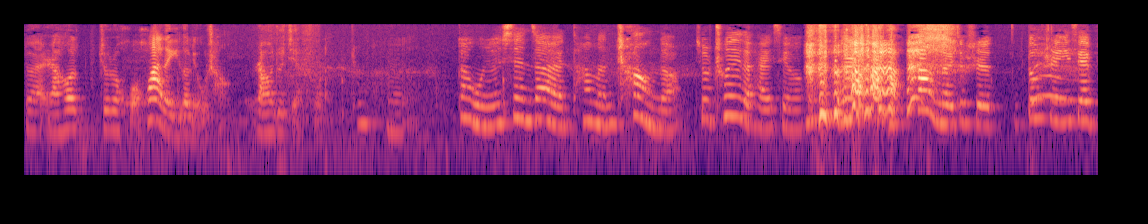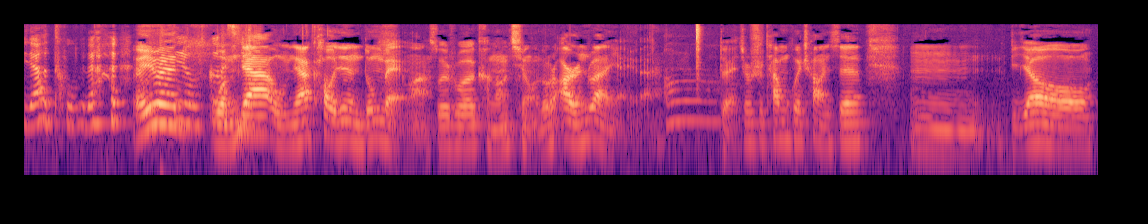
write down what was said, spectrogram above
对，然后就是火化的一个流程，然后就结束了。嗯，但我觉得现在他们唱的就吹的还行，唱的就是都是一些比较土的。呃，因为我们家我们家靠近东北嘛，所以说可能请的都是二人转的演员。哦，对，就是他们会唱一些嗯比较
